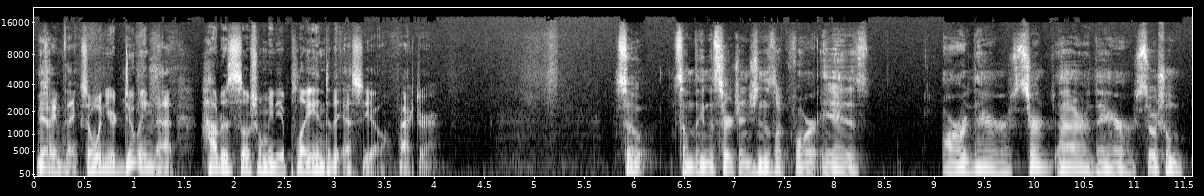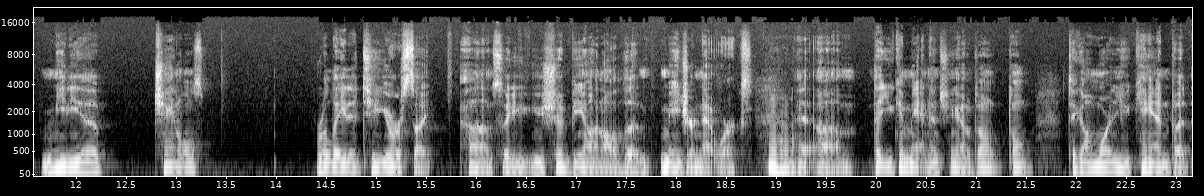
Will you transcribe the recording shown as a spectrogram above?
Yeah. Same thing. So when you're doing that, how does social media play into the SEO factor? So something the search engines look for is are there search are there social media channels related to your site? Um, so you, you should be on all the major networks uh, um, that you can manage. You know, don't don't take on more than you can, but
